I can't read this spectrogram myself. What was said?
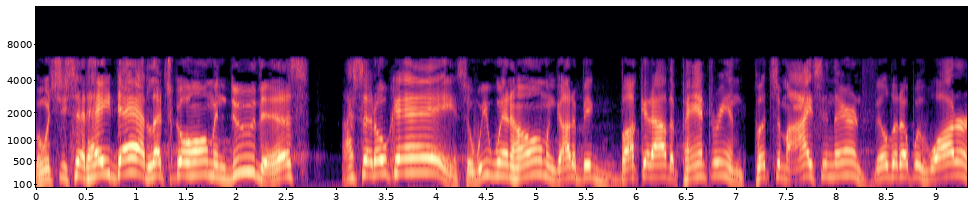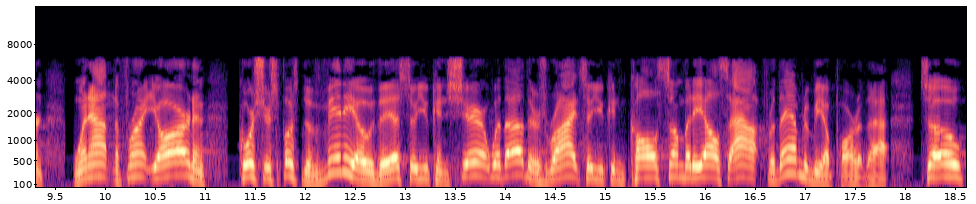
But when she said, Hey, Dad, let's go home and do this, I said, Okay. So we went home and got a big bucket out of the pantry and put some ice in there and filled it up with water and went out in the front yard. And of course, you're supposed to video this so you can share it with others, right? So you can call somebody else out for them to be a part of that. So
